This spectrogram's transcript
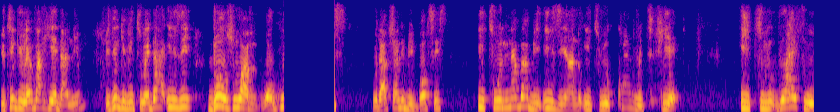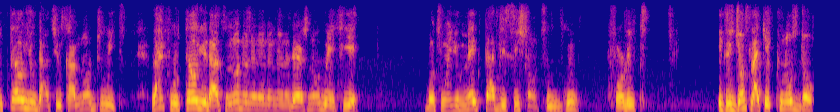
You think you ever hear that name? You think if it were that easy, those who are who would actually be bosses? It will never be easy and it will come with fear. It life will tell you that you cannot do it. Life will tell you that no, no, no, no, no, no, no, there's no way here. But when you make that decision to go for it, it is just like a closed door.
